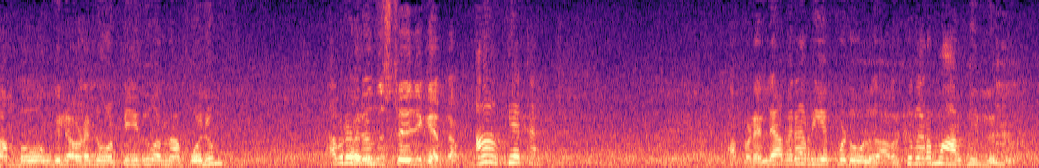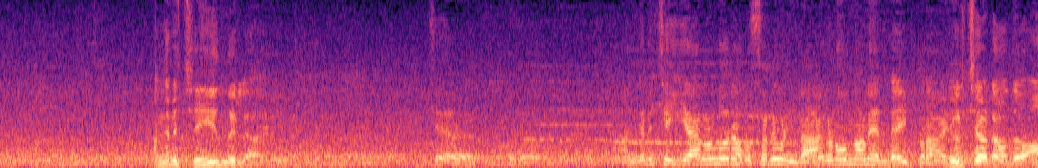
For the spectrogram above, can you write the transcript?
സംഭവമെങ്കിലും അവിടെ നോട്ട് ചെയ്ത് വന്നാൽ പോലും അവരൊരു അവരൊന്ന് സ്റ്റേജിൽ കയറ്റാം ആ കേട്ടാ അപ്പോഴല്ലേ അവരറിയപ്പെടുള്ളൂ. അവർക്ക് വേറെ മാർഗമില്ലല്ലോ. അങ്ങനെ ചെയ്യുന്നില്ല ആരും. അങ്ങനെ ചെയ്യാനുള്ള ഒരു അവസരം ഉണ്ടാകണമെന്നാണ് എന്റെ അഭിപ്രായം. തീർച്ചയായിട്ടും അത് ആ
